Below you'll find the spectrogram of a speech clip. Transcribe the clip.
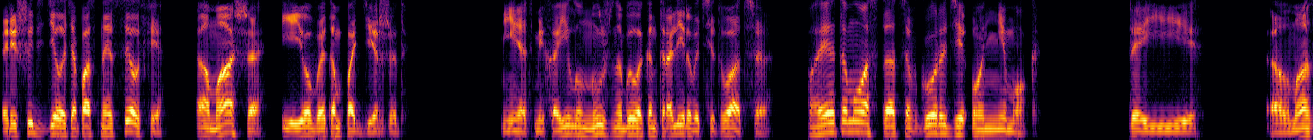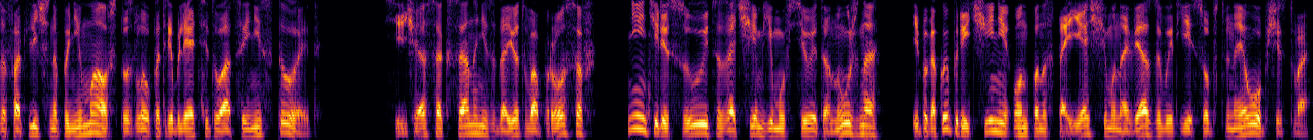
решить сделать опасное селфи, а Маша ее в этом поддержит. Нет, Михаилу нужно было контролировать ситуацию, поэтому остаться в городе он не мог. Да и... Алмазов отлично понимал, что злоупотреблять ситуацией не стоит. Сейчас Оксана не задает вопросов, не интересуется, зачем ему все это нужно и по какой причине он по-настоящему навязывает ей собственное общество.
